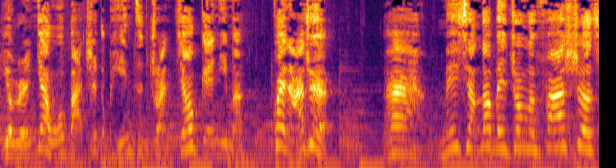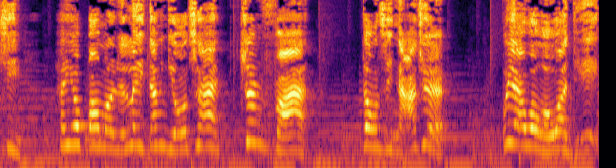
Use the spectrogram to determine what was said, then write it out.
有人要我把这个瓶子转交给你们，快拿去！啊，没想到被装了发射器，还要包我们人类当邮差，真烦！东西拿去，不要问我问题，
